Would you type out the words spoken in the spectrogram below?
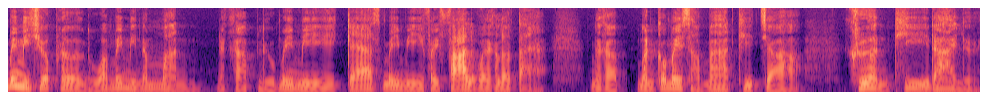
ไม่มีเชื้อเพลิงหรือว่าไม่มีน้ำมันนะครับหรือไม่มีแก๊สไม่มีไฟฟ้าหรือว่าอะไรก็แล้วแต่นะครับมันก็ไม่สามารถที่จะเคลื่อนที่ได้เลย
